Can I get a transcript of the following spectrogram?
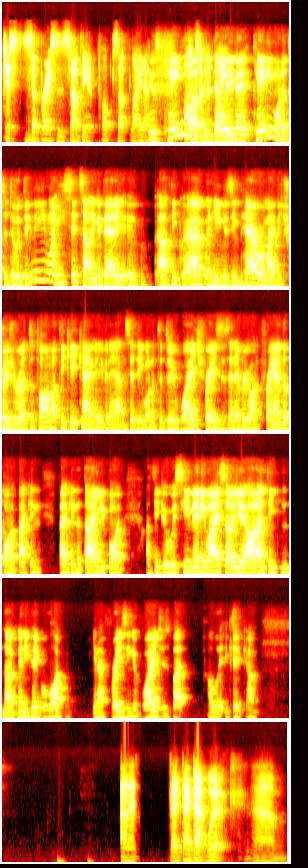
just suppresses something that pops up later. It was Keating, I think, though. Even Keating wanted to do it, didn't he? He said something about it. I think uh, when he was in power, or maybe treasurer at the time, I think he came even out and said he wanted to do wage freezes, and everyone frowned upon it back in back in the day. You point, I think it was him anyway. So yeah, I don't think many people like you know freezing of wages, but I'll let you keep going. Uh, they, they don't work. Um,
